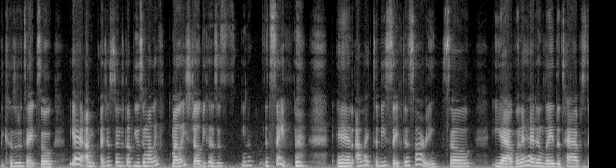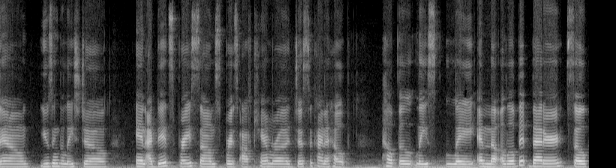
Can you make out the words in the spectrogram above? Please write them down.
because of the tape. So yeah, I'm, I just ended up using my lace, my lace gel because it's, you know, it's safe. and I like to be safe than sorry. So yeah, went ahead and laid the tabs down using the lace gel. And I did spray some spritz off camera just to kind of help help the lace lay and melt a little bit better. So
